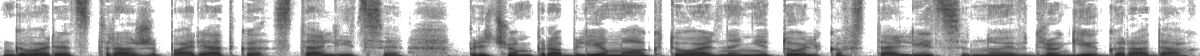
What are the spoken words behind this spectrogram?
говорят стражи порядка столицы. Причем проблема актуальна не только в столице, но и в других городах.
